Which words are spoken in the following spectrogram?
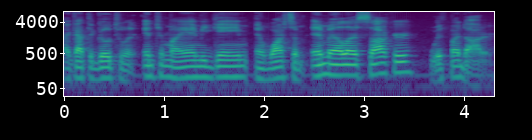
I got to go to an Inter Miami game and watch some MLS soccer with my daughter.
